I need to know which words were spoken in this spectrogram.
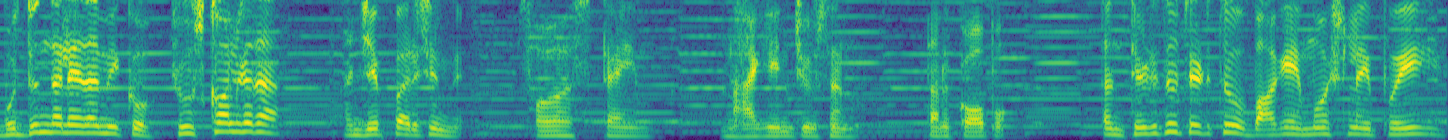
బుద్ధుందా లేదా మీకు? చూసుకోవాలి కదా అని చెప్పి అరిచింది. ఫస్ట్ టైం మ్యాగీని చూశాను. తన కోపం. తను తిడుతూ తిడుతూ బాగా ఎమోషనల్ అయిపోయి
